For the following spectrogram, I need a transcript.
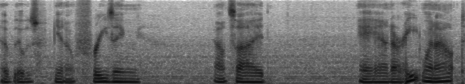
It, it was you know freezing outside, and our heat went out.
